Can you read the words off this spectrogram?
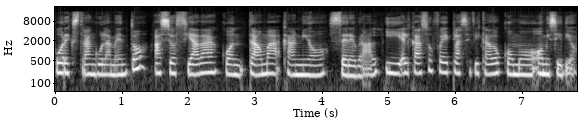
por estrangulamiento asociada con trauma cráneo-cerebral y el caso fue clasificado como homicidio.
